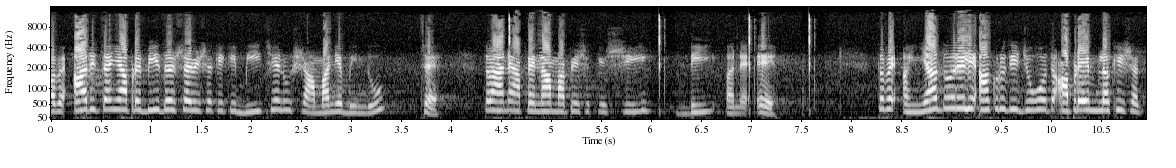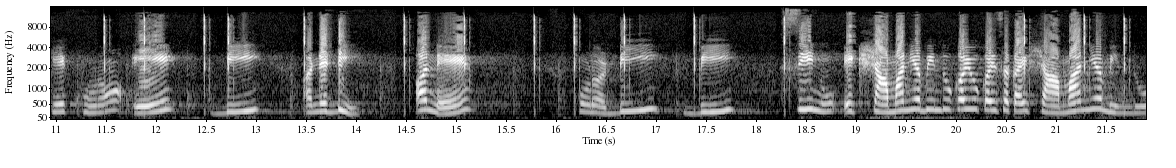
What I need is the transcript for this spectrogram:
હવે આ રીતે અહીંયા આપણે બી દર્શાવી શકીએ કે બી છે એનું સામાન્ય બિંદુ છે. તો આને આપણે નામ આપી શકીએ સી, ડી અને એ. તમે અહીંયા દોરેલી આકૃતિ જુઓ તો આપણે એમ લખી શકીએ ખૂણો એ, બી અને ડી. અને ખૂણો ડી, બી, સી નું એક સામાન્ય બિંદુ કયું કહી શકાય? સામાન્ય બિંદુ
